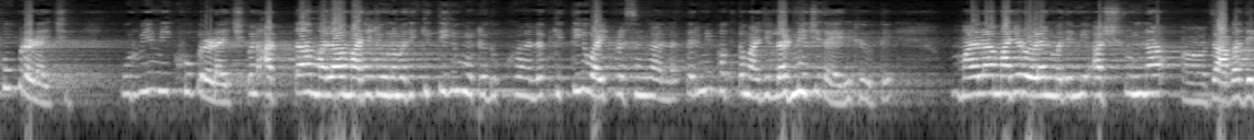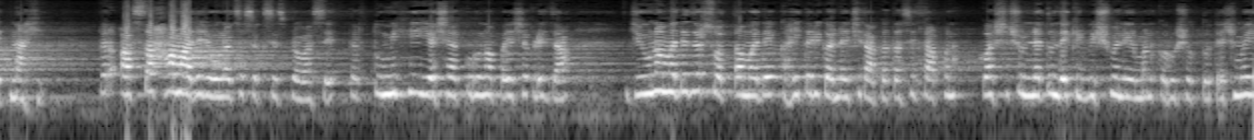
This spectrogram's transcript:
खूप रडायची. पूर्वी मी खूप रडायची पण आत्ता मला माझ्या जीवनामध्ये कितीही मोठं दुःख आलं कितीही वाईट प्रसंग आला तर मी फक्त माझी लढण्याची तयारी ठेवते. मला माझ्या डोळ्यांमध्ये मी अश्रूंना जागा देत नाही. तर असा हा माझ्या जीवनाचा सक्सेस प्रवास आहे. तर तुम्हीही यशाकडून अपयशाकडे जा. जीवनामध्ये जर स्वतःमध्ये काहीतरी करण्याची ताकद असेल तर आपण कश शून्यातून देखील विश्व निर्माण करू शकतो. त्याच्यामुळे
